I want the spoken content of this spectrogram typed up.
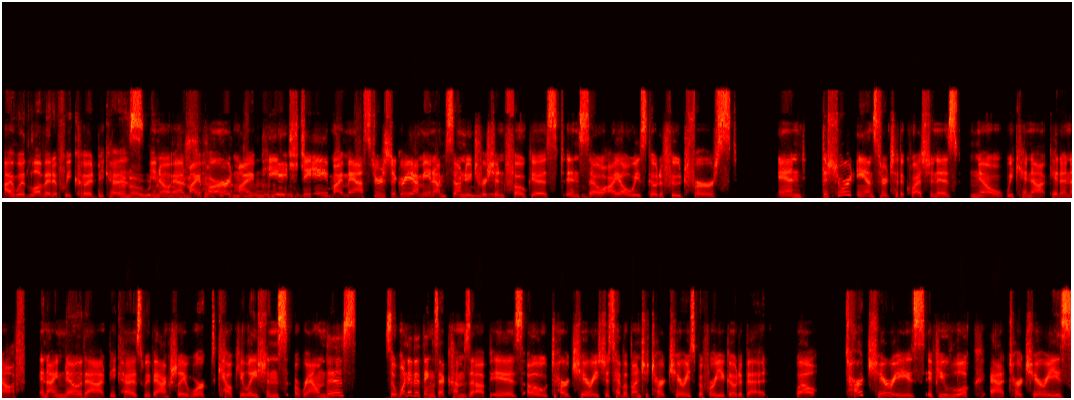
I would love it if we could because know, you know, at my heart, my PhD, my master's degree, I mean, I'm so mm-hmm. nutrition focused and mm-hmm. so I always go to food first. And the short answer to the question is no, we cannot get enough. And I know that because we've actually worked calculations around this. So mm-hmm. one of the things that comes up is, oh, tart cherries, just have a bunch of tart cherries before you go to bed. Well, tart cherries, if you look at tart cherries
